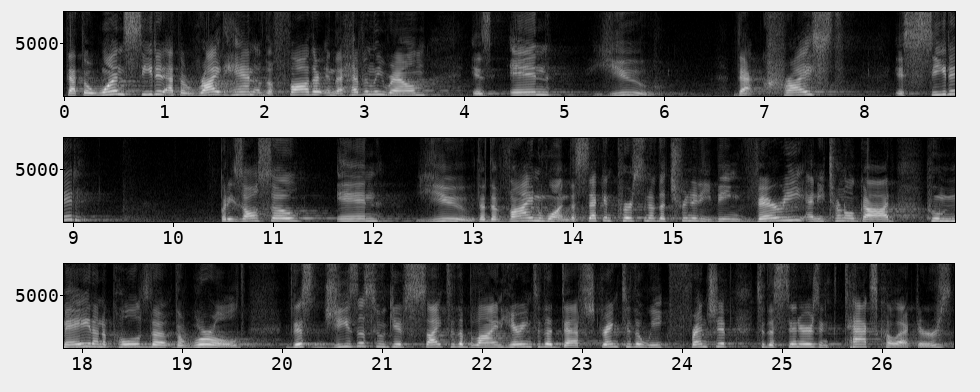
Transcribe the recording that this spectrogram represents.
That the one seated at the right hand of the Father in the heavenly realm is in you. That Christ is seated, but he's also in you, the divine one, the second person of the Trinity, being very and eternal God, who made and upholds the, the world, this Jesus who gives sight to the blind, hearing to the deaf, strength to the weak, friendship to the sinners and tax collectors,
